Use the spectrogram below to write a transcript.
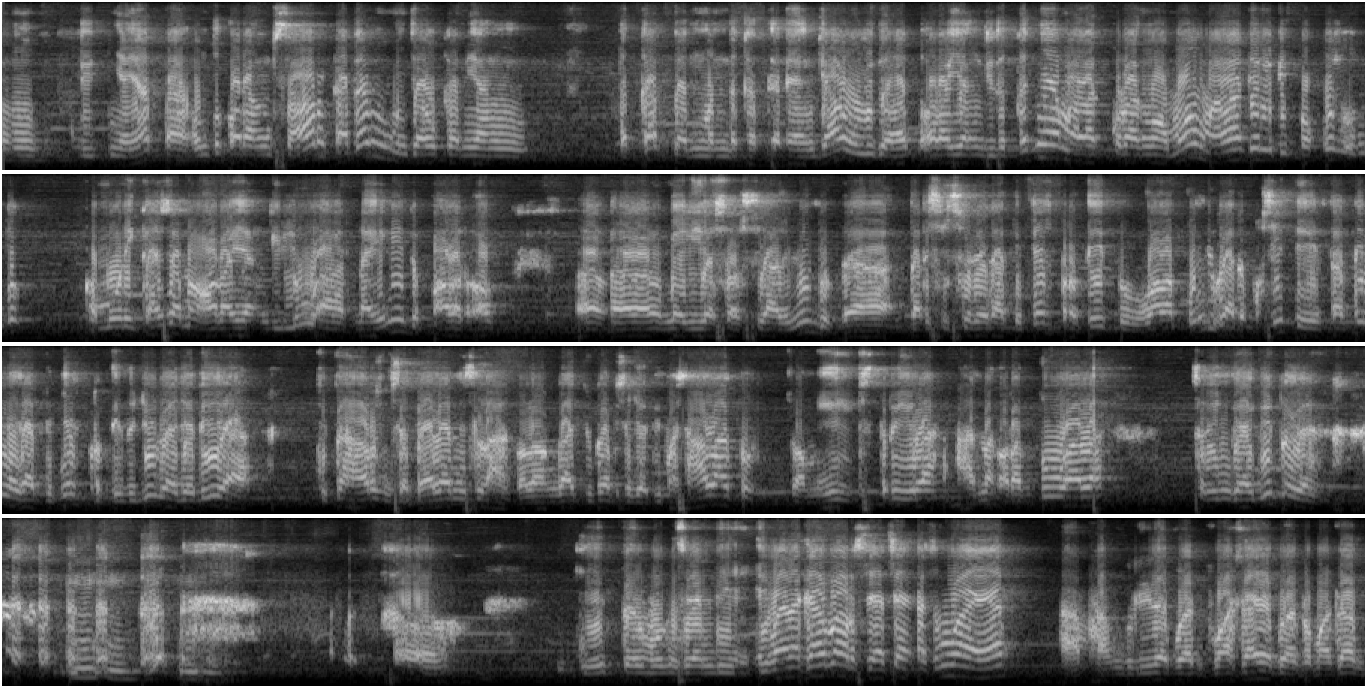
nyata. Untuk orang besar kadang menjauhkan yang dekat dan mendekatkan yang jauh gitu kan orang yang di dekatnya malah kurang ngomong malah dia lebih fokus untuk komunikasi sama orang yang di luar. Nah ini the power of uh, media sosial ini juga dari sisi negatifnya seperti itu. Walaupun juga ada positif tapi negatifnya seperti itu juga. Jadi ya kita harus bisa balance lah. Kalau enggak juga bisa jadi masalah tuh. Suami istri lah anak orang tua lah sering kayak gitu ya? Oh, gitu Bung Sandy. Gimana kabar? Sehat-sehat semua ya? Alhamdulillah bulan puasa ya bulan Ramadan.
